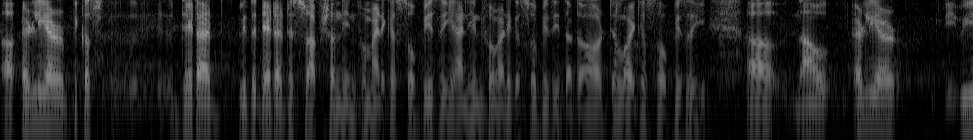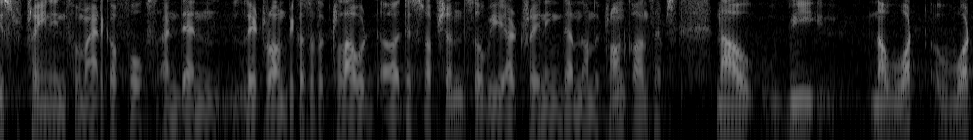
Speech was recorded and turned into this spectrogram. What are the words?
uh, earlier, because uh, data with the data disruption, Informatica is so busy, and Informatica is so busy that uh, Deloitte is so busy. Uh, now, earlier, we used to train Informatica folks, and then later on, because of the cloud uh, disruption, so we are training them on the cloud concepts. Now, we now what what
